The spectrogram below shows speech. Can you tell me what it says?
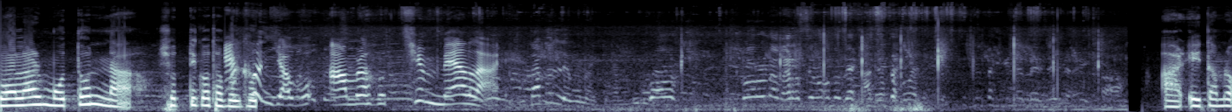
বলার মতন না সত্যি কথা বলব। যাব আমরা হচ্ছে মেলায়। আর এই তো আমরা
